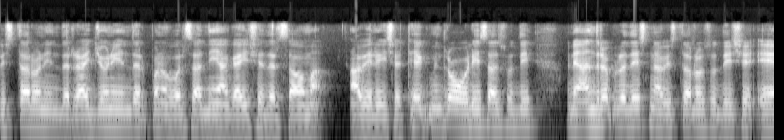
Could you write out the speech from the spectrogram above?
વિસ્તારોની અંદર, રાજ્યોની અંદર પણ વરસાદની આગાહી છે દર્શાવવામાં. આવી રહી છે. ઠેક મિત્રો, ઓડિશા સુધી અને આંધ્રપ્રદેશના વિસ્તારો સુધી છે એ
